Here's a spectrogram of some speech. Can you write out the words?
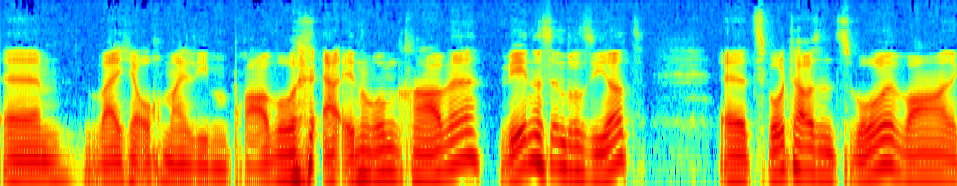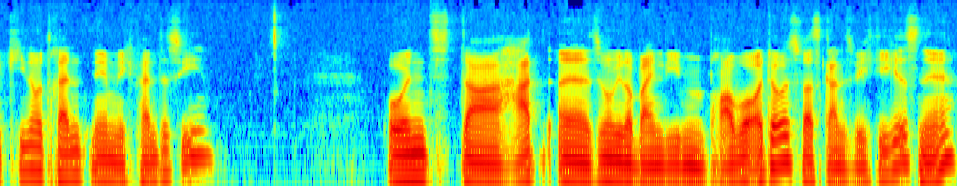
ähm, weil ich ja auch meinen lieben Bravo Erinnerung habe. Wen es interessiert, äh, 2002 war Kinotrend nämlich Fantasy. Und da hat, äh, sind wir wieder bei den lieben Bravo Ottos, was ganz wichtig ist, ne?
